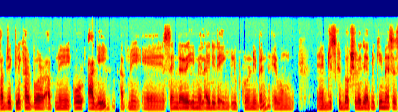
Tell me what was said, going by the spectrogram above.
সাবজেক্ট লেখার পর আপনি ওর আগেই আপনি সেন্ডারের ইমেল আইডিটা ইনক্লুড করে নেবেন এবং ডিসক্রিপ বক্সে যে আপনি কি মেসেজ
